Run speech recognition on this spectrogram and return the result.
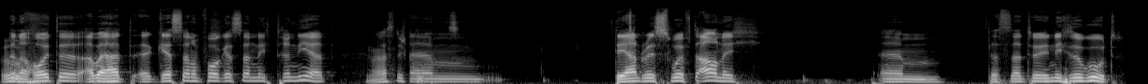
Wenn er heute, aber er hat äh, gestern und vorgestern nicht trainiert. Na, das ist nicht gut. Ähm, DeAndre Swift auch nicht. Ähm, das ist natürlich nicht so gut.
